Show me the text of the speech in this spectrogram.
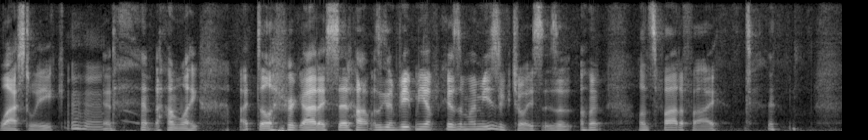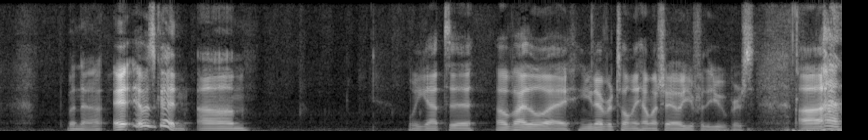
last week, and, and I'm like, I totally forgot I said Hop was gonna beat me up because of my music choices on, on Spotify. but no, it, it was good. Um, we got to. Oh, by the way, you never told me how much I owe you for the Ubers. Uh,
